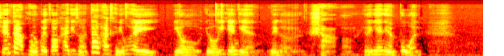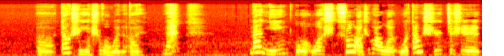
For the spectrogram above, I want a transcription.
今天大盘会高开低走，大盘肯定会有有一点点那个啥啊，有一点点不稳。呃，当时也是我问的，呃，那那您，我我说老实话，我我当时就是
